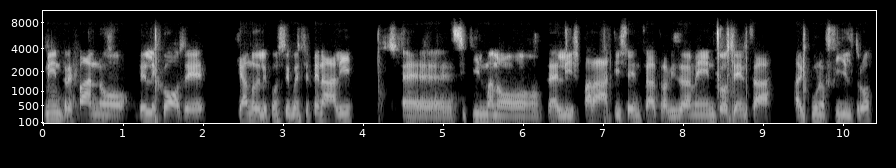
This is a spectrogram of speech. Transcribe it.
mentre fanno delle cose che hanno delle conseguenze penali, eh, si filmano belli sparati senza travisamento, senza alcun filtro,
